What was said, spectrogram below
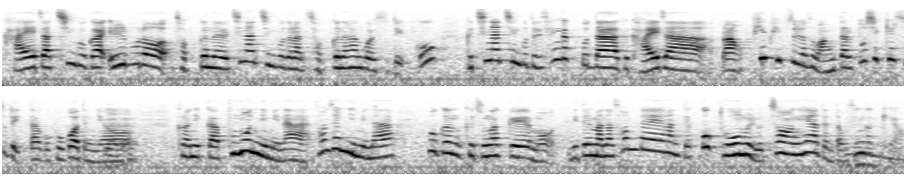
가해자 친구가 일부러 접근을 친한 친구들한테 접근을 한 걸 수도 있고 그 친한 친구들이 생각보다 그 가해자랑 휙 휩쓸려서 왕따를 또 시킬 수도 있다고 보거든요. 네. 그러니까 부모님이나 선생님이나 혹은 그 중학교에 뭐 믿을 만한 선배한테 꼭 도움을 요청해야 된다고 생각해요.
